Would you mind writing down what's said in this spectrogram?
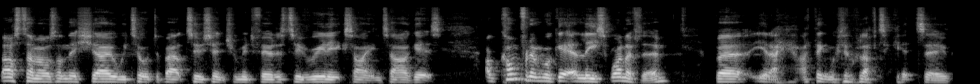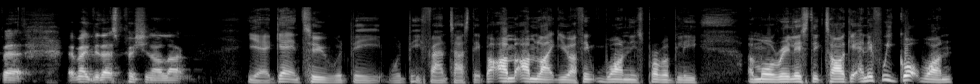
Last time I was on this show, we talked about two central midfielders, two really exciting targets. I'm confident we'll get at least one of them, but you know, I think we'd all love to get two, but maybe that's pushing our luck yeah, getting two would be would be fantastic. But I'm I'm like you. I think one is probably a more realistic target. And if we got one,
